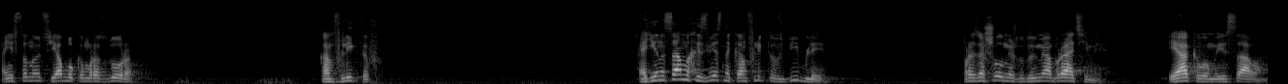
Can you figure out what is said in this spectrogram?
Они становятся яблоком раздора, конфликтов. Один из самых известных конфликтов в Библии произошел между двумя братьями, Иаковом и Исавом.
